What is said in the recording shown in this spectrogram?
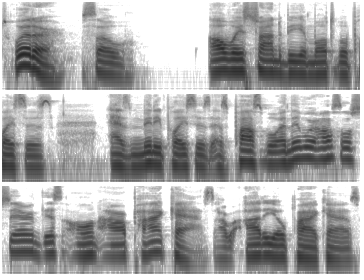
Twitter. So always trying to be in multiple places, as many places as possible. And then we're also sharing this on our podcast, our audio podcast,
